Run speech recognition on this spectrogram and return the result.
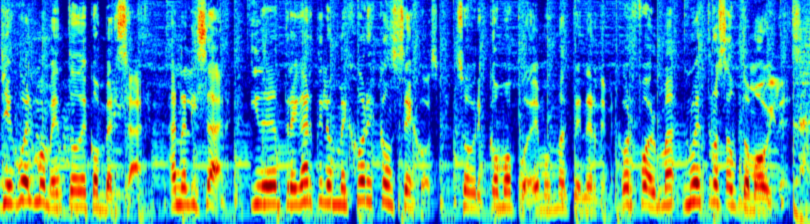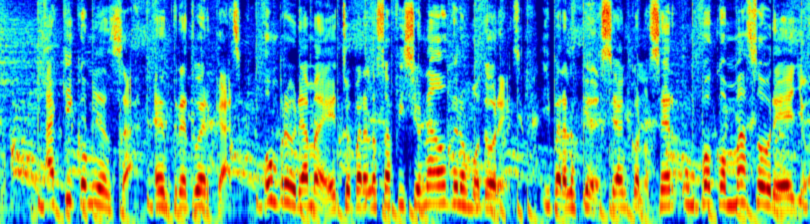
Llegó el momento de conversar, analizar y de entregarte los mejores consejos sobre cómo podemos mantener de mejor forma nuestros automóviles. Aquí comienza Entre Tuercas, un programa hecho para los aficionados de los motores y para los que desean conocer un poco más sobre ellos.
